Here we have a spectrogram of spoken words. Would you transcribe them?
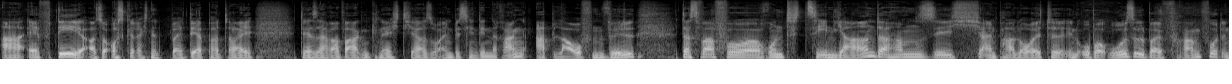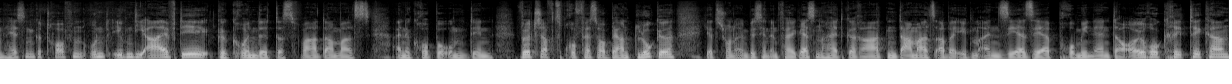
AfD, also ausgerechnet bei der Partei, der Sarah Wagenknecht ja so ein bisschen den Rang ablaufen will. Das war vor rund zehn Jahren. Da haben sich ein paar Leute in Oberursel bei Frankfurt in Hessen getroffen und eben die AfD gegründet. Das war damals eine Gruppe um den Wirtschaftsprofessor Bernd Lucke, jetzt schon ein bisschen in Vergessenheit geraten, damals aber eben ein sehr, sehr prominenter Eurokritiker.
